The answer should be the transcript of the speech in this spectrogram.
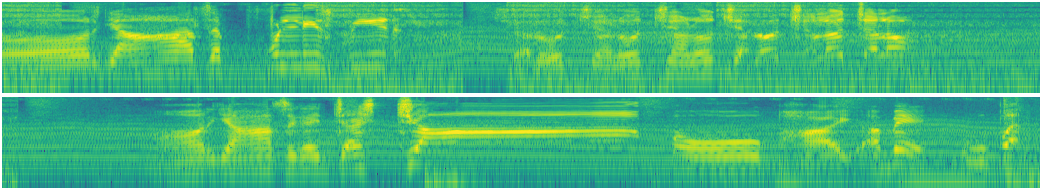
और यहाँ से फुल्ली स्पीड चलो चलो चलो चलो चलो चलो। और यहाँ से गई जस्ट जंप ओ भाई अबे ऊपर।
